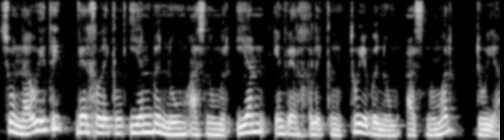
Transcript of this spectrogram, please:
So nou het ek vergelyking 1 benoem as nommer 1 en vergelyking 2 benoem as nommer 2.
